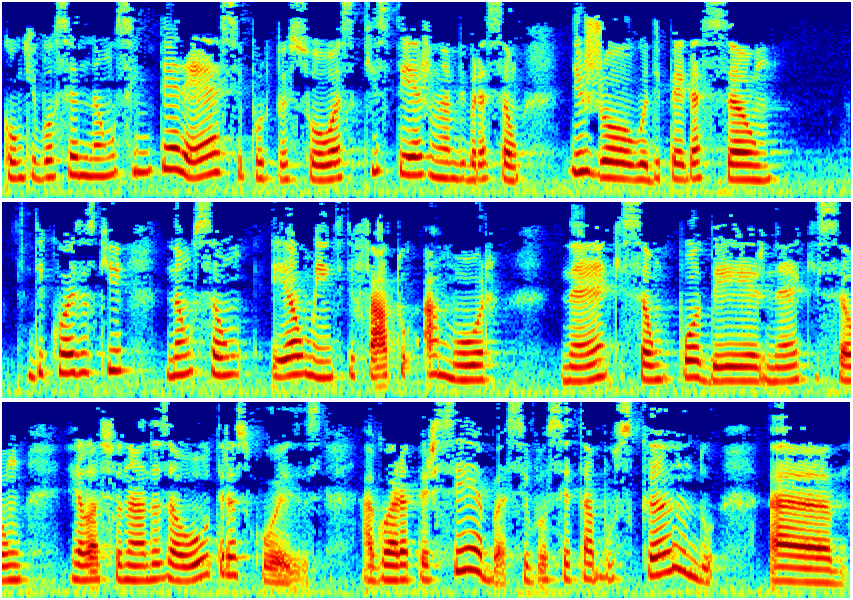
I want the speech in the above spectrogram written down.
com que você não se interesse por pessoas que estejam na vibração de jogo, de pegação, de coisas que não são realmente de fato amor, né? Que são poder, né? Que são relacionadas a outras coisas. Agora perceba, se você está buscando, uh,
